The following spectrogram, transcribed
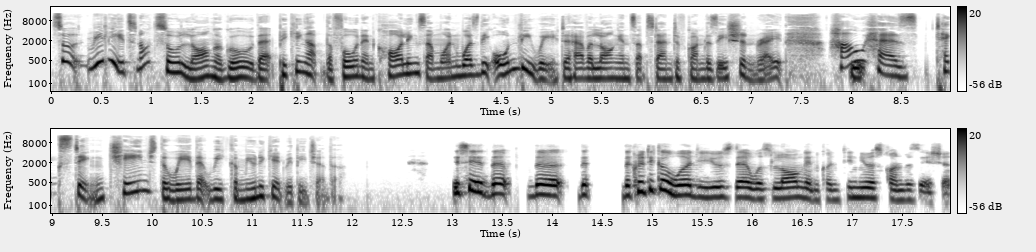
So, really, it's not so long ago that picking up the phone and calling someone was the only way to have a long and substantive conversation, right? How mm. has texting changed the way that we communicate with each other? You see, the, the, the the critical word you used there was long and continuous conversation.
